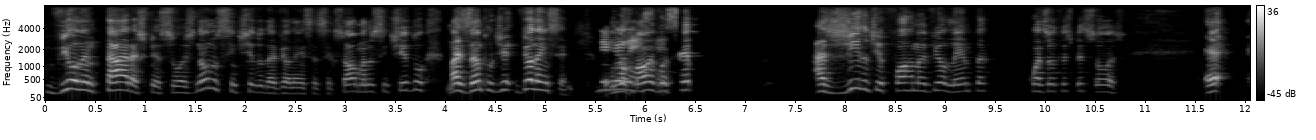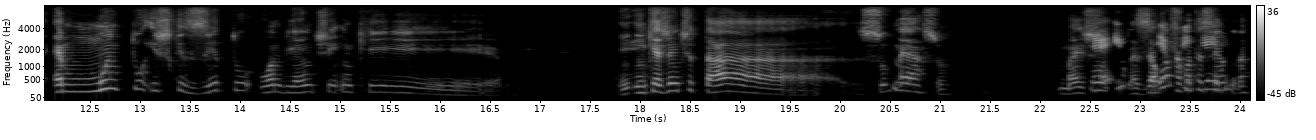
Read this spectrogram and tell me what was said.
violentar as pessoas, não no sentido da violência sexual, mas no sentido mais amplo de violência. De o violência. normal é você agir de forma violenta com as outras pessoas. É, é muito esquisito o ambiente em que em, em que a gente está submerso. Mas é, eu, mas é o que está acontecendo, né?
